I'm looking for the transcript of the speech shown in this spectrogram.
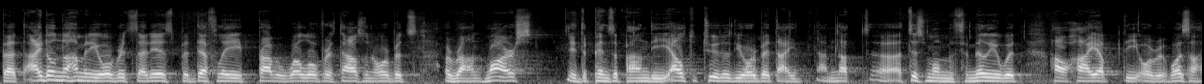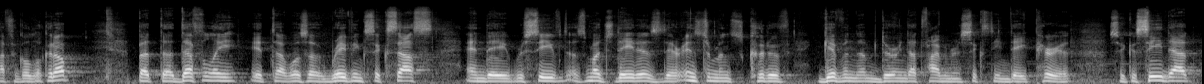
But I don't know how many orbits that is, but definitely probably well over a thousand orbits around Mars. It depends upon the altitude of the orbit. I, am not uh, at this moment familiar with how high up the orbit was. I'll have to go look it up. But uh, definitely it uh, was a raving success and they received as much data as their instruments could have given them during that 516 day period. So you can see that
